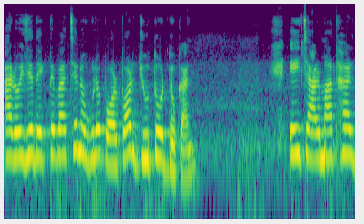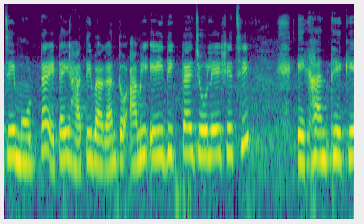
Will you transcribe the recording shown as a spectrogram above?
আর ওই যে দেখতে পাচ্ছেন, ওগুলো পরপর জুতোর দোকান। এই চার মাথার যে মোড়টা, এটাই হাতিবাগান। তো আমি এই দিকটায় চলে এসেছি। এখান থেকে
